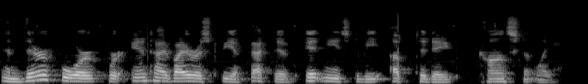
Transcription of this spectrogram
and therefore, for antivirus to be effective, it needs to be up to date constantly.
